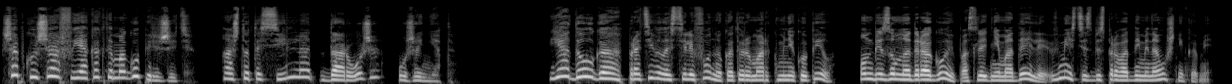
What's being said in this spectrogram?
Шапку и шарф я как-то могу пережить, а что-то сильно дороже уже нет. Я долго противилась телефону, который Марк мне купил. Он безумно дорогой, последней модели, вместе с беспроводными наушниками.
